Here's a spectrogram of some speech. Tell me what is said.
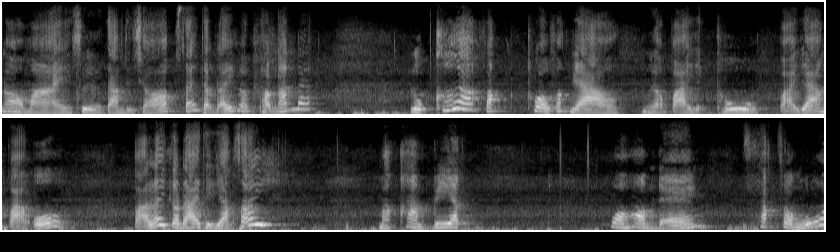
หน่อไม้ซื้อตามที่ชอบ ใส่เท่าใดก็เท่านั้นแหละลูกเครือฟัก ทั่วฟักยาว เนื้อปลาทูปลาย่างปลาโอปลาไรก็ได้ที่อยากใส่มะขามเปียก หัวหอมแดงสักสองหัว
